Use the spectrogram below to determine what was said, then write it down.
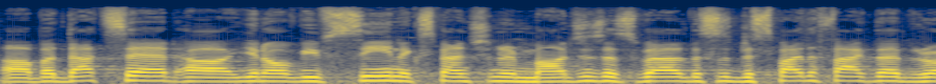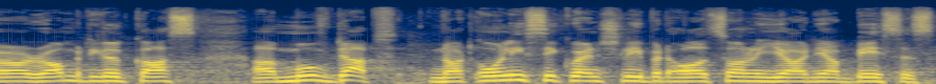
Uh, but that said, uh, you know, we've seen expansion in margins as well. This is despite the fact that raw, raw material costs uh, moved up, not only sequentially, but also on a year-on-year -year basis.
